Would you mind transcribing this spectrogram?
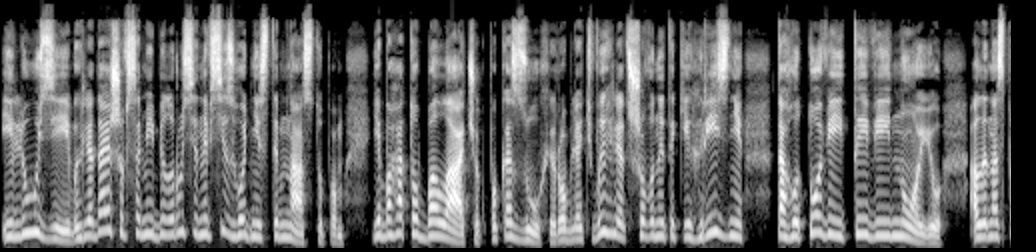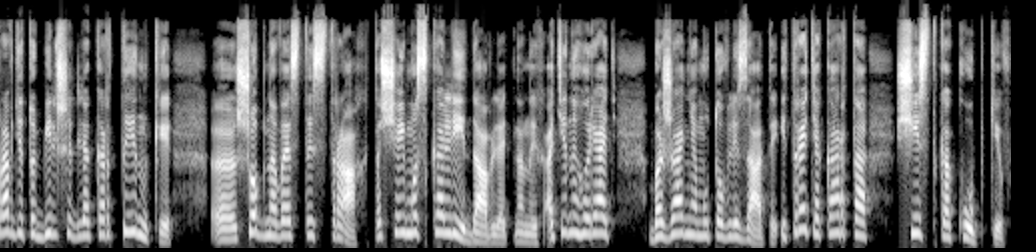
ілюзії. Виглядає, що в самій Білорусі не всі згодні з тим наступом. Є багато балачок, показухи, роблять вигляд, що вони такі грізні та готові йти війною. Але насправді то більше для картинки, е, щоб навести страх. Та ще й москалі давлять на них, а ті не горять бажанням у то влізати. І третя карта шістка кубків.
